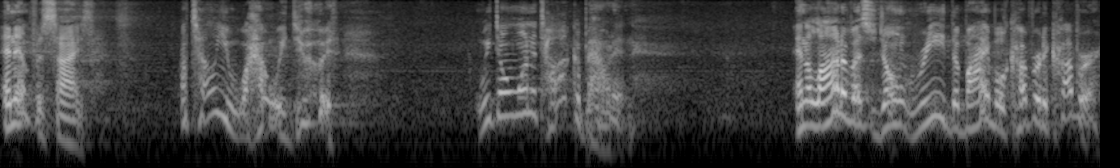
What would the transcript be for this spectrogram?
and emphasized? I'll tell you how we do it we don't want to talk about it. And a lot of us don't read the Bible cover to cover.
